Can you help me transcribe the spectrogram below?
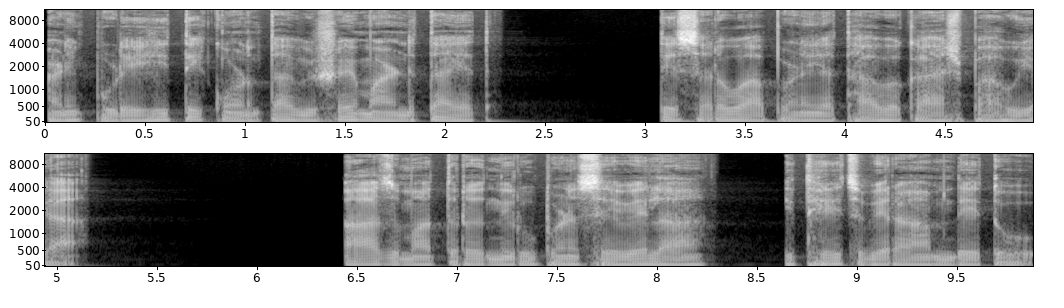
आणि पुढेही ते कोणता विषय मांडतायत? ते सर्व आपण यथावकाश पाहूया. आज मात्र निरूपण सेवेला इथेच विराम देतो.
